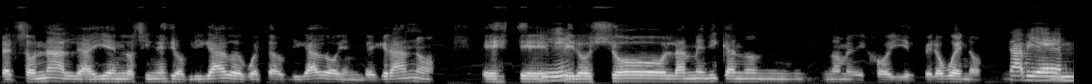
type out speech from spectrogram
personal ahí en los cines de obligado, de vuelta de obligado en Belgrano, este, pero yo, la médica no, me dejó ir, pero bueno. Está bien,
